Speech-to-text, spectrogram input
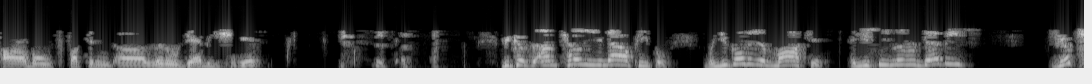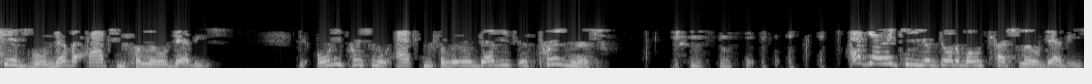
horrible fucking uh little Debbie shit. because I'm telling you now, people, when you go to the market and you see little Debbie's, your kids will never ask you for little Debbie's. The only person who asks you for little Debbie's is prisoners. I guarantee your daughter won't touch little Debbie's.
